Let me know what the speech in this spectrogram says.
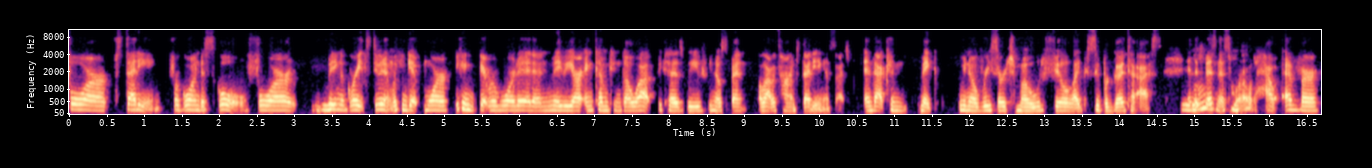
for studying, for going to school, for mm-hmm. being a great student. We can get more, we can get rewarded and maybe our income can go up because we've, you know, spent a lot of time studying and such. And that can make, you know, research mode feel like super good to us mm-hmm. in the mm-hmm. business mm-hmm. world. Mm-hmm. However,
